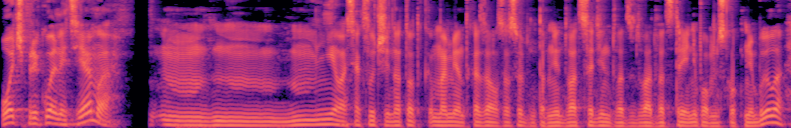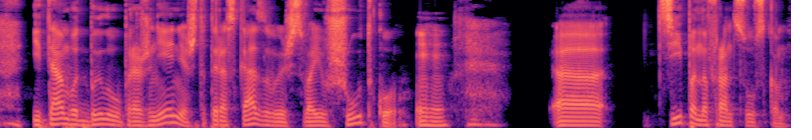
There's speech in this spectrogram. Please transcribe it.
Очень прикольная тема. Мне, во всяком случае, на тот момент казалось, особенно там мне 21, 22, 23, я не помню, сколько мне было. И там вот было упражнение, что ты рассказываешь свою шутку Мгм. э, типа на французском.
